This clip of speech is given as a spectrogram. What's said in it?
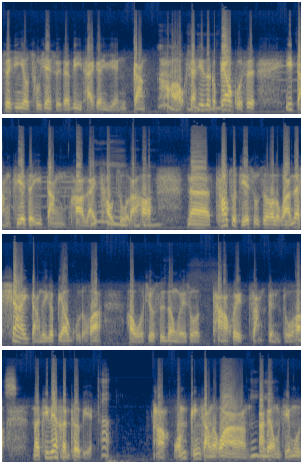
最近又出现谁的立台跟元刚，好，相信这个标股是一档接着一档好来操作了哈。那操作结束之后的话，那下一档的一个标股的话，好，我就是认为说它会涨更多哈。那今天很特别。好，我们平常的话，大概我们节目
